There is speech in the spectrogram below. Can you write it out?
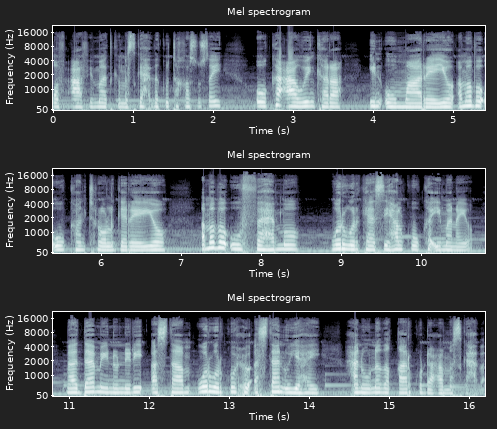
qof caafimaadka maskaxda ku takhasusay oo ka caawin kara in uu maareeyo amaba uu kontarool gareeyo amaba uu fahmo warwarkaasi halkuu ka imanayo. Maadaamaynu nidhi warwarku wuxuu astaan u yahay xanuunnada qaar ku dhaca maskaxda.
